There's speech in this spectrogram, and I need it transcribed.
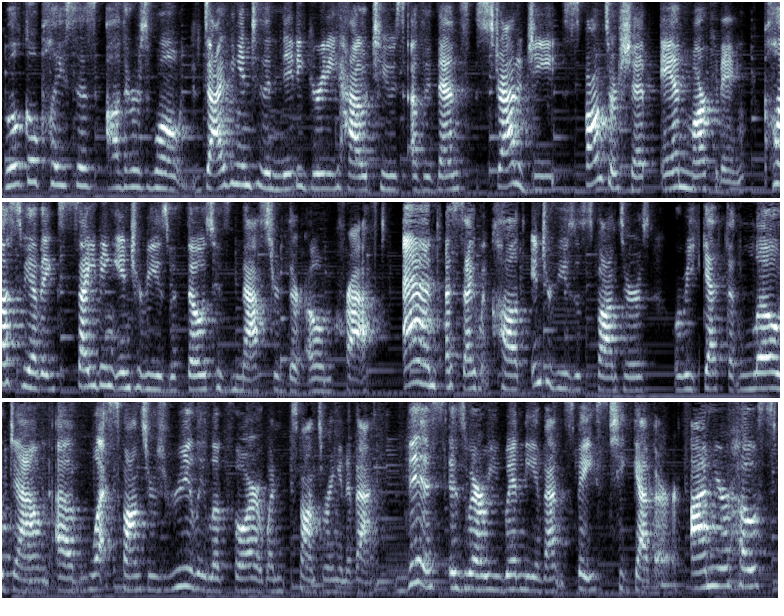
We'll go places others won't, diving into the nitty gritty how to's of events, strategy, sponsorship, and marketing. Plus, we have exciting interviews with those who've mastered their own craft and a segment called Interviews with Sponsors, where we get the lowdown of what sponsors really look for when sponsoring an event. This is where we win the event space together. I'm your host,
